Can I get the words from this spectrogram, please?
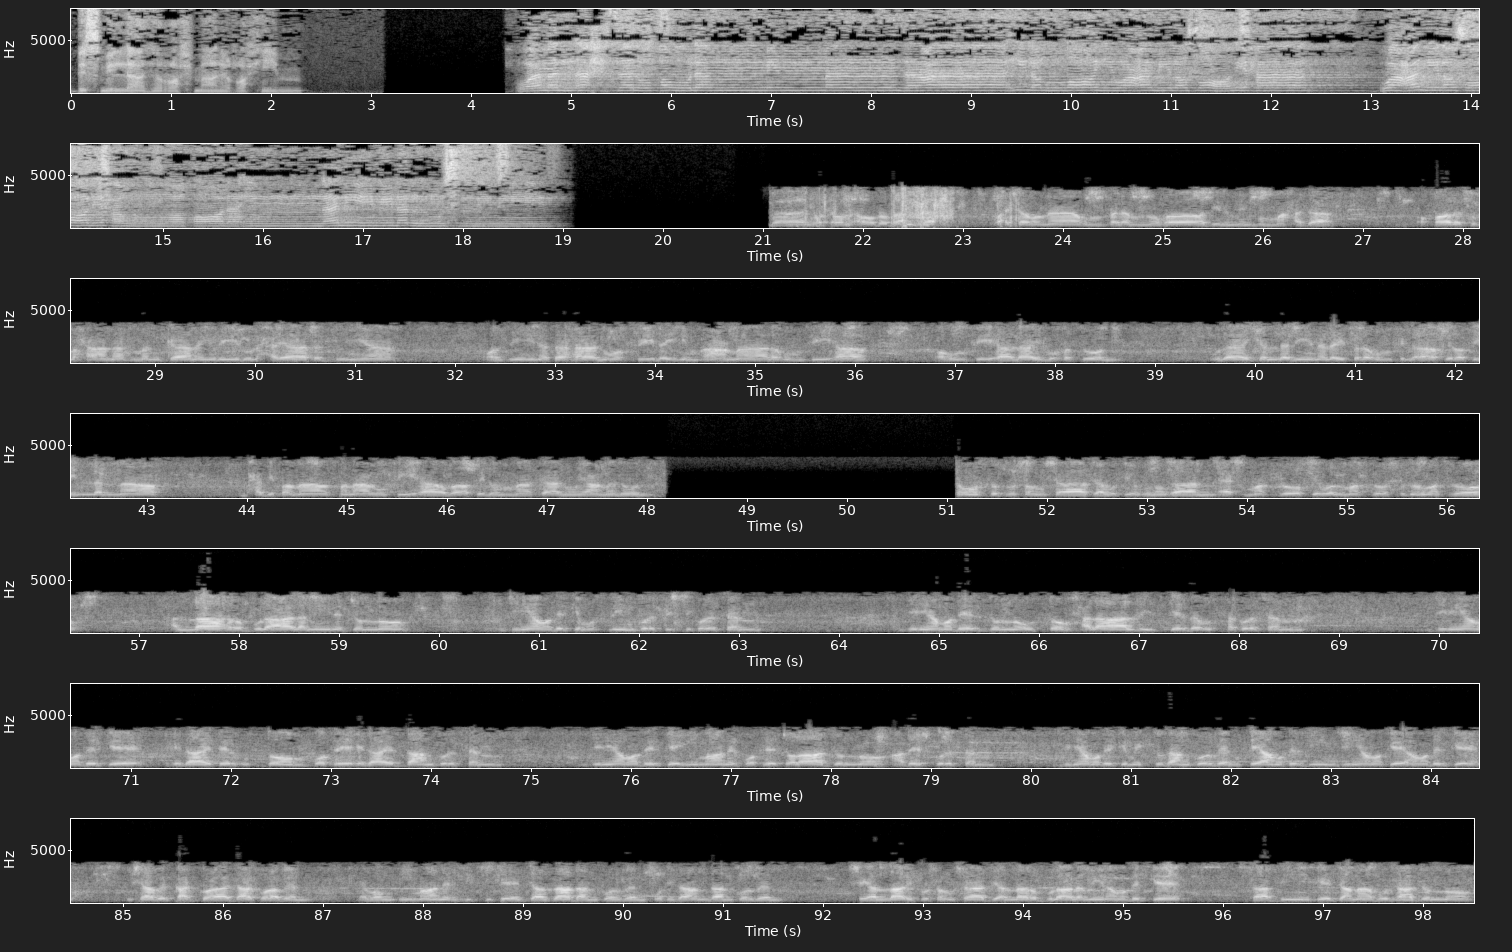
بسم الله الرحمن الرحيم. ومن أحسن قولا ممن دعا إلى الله وعمل صالحا وعمل صالحا وقال إنني من المسلمين. وترى الأرض بعيدا وحشرناهم فلم نغادر منهم أحدا. وقال سبحانه من كان يريد الحياة الدنيا وزينتها نوفي إليهم أعمالهم فيها وهم فيها لا يبخسون أولئك الذين ليس لهم في الآخرة إلا النار حبط ما صنعوا فيها وباطل ما كانوا يعملون সমস্ত প্রশংসা যাবতীয় গুণগান একমাত্র কেবলমাত্র শুধুমাত্র আল্লাহ রব্বুল আলমিনের জন্য যিনি আমাদেরকে মুসলিম করে সৃষ্টি করেছেন, যিনি আমাদের জন্য উত্তম হালাল রিজকের ব্যবস্থা করেছেন, যিনি আমাদেরকে হেদায়েতের উত্তম পথে হেদায়েত দান করেছেন, যিনি আমাদেরকে ইমানের পথে চলার জন্য আদেশ করেছেন, যিনি আমাদেরকে মৃত্যু দান করবেন, কেয়ামতের দিন যিনি আমাকে, আমাদেরকে হিসাবের কাঠ করায় দাঁড় করাবেন। এবং ইমানের ভিত্তিতে যাজা দান করবেন, প্রতিদান দান করবেন সে আল্লাহরই প্রশংসা যে আল্লাহ রব্বুল আলমিন আমাদেরকে তার দিনকে জানা বোঝার জন্য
